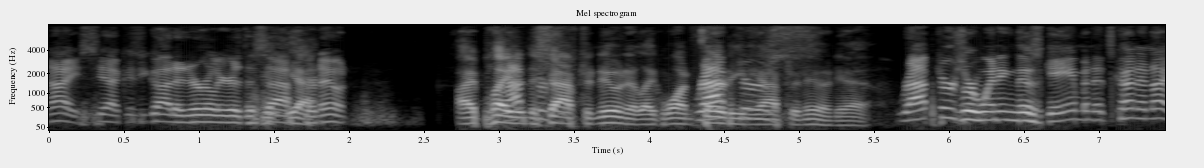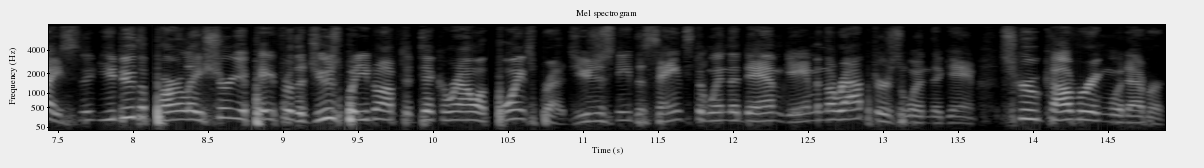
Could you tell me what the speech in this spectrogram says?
Nice, yeah, because you got it earlier this Yeah. afternoon. I played it this afternoon at like 1.30 in the afternoon. Yeah. Raptors are winning this game, and it's kind of nice. You do the parlay, sure, you pay for the juice, but you don't have to dick around with point spreads. You just need the Saints to win the damn game and the Raptors to win the game. Screw covering, whatever.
